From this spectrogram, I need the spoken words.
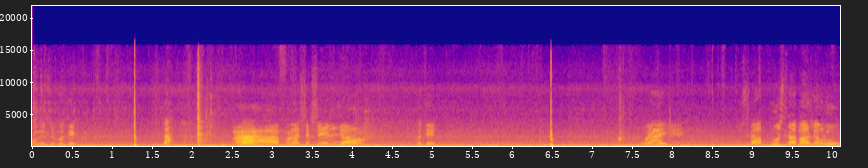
On met de côté. Là Ah, faut la chercher, Lilian. De côté. Ouais Pousse la, pousse la balle vers l'eau.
